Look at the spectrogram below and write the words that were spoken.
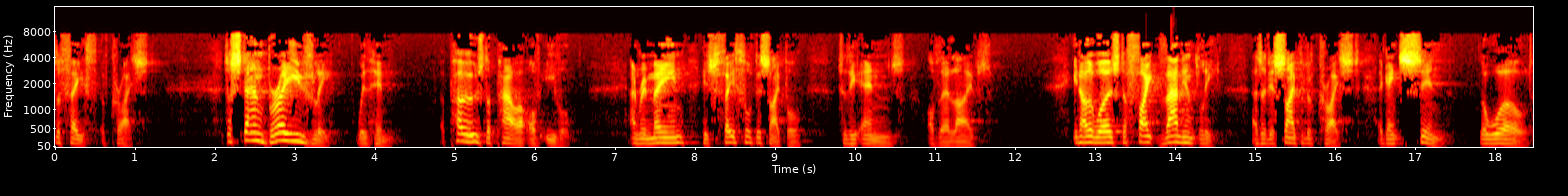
the faith of Christ, to stand bravely with Him, oppose the power of evil and remain his faithful disciple to the ends of their lives. In other words, to fight valiantly as a disciple of Christ against sin, the world,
